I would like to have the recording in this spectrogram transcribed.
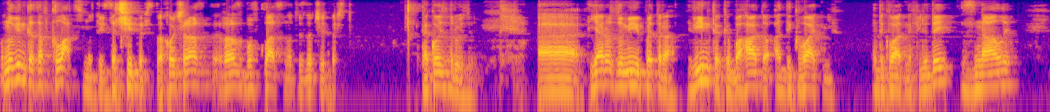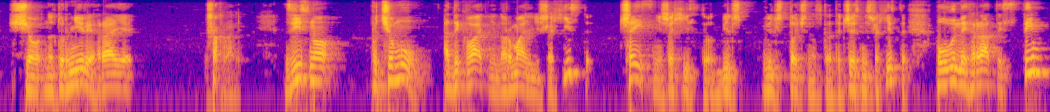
Ну, він казав клацнутий за читерство, хоч раз, раз був клацнутий за читерство. Так ось, друзі. Е, я розумію Петра. Він, як і багато адекватних, адекватних людей, знали, що на турнірі грає шахрай. Звісно, чому адекватні нормальні шахісти, чесні шахісти, от більш, більш точно сказати, чесні шахісти, повинні грати з тим,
